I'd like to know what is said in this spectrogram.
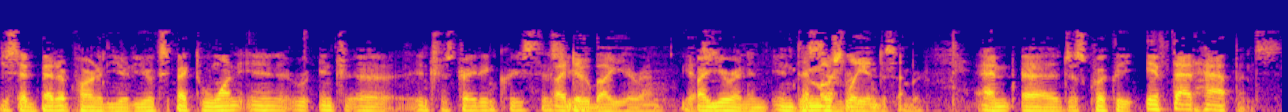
You said better part of the year. Do you expect one in, in, uh, interest rate increase this I year? I do by year end. Yes. By year end in, in December. And mostly in December. And uh, just quickly, if that happens,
